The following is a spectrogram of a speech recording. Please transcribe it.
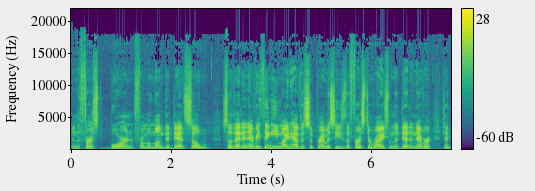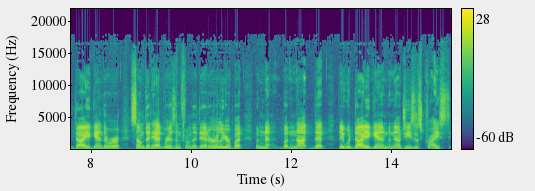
and the firstborn from among the dead, so so that in everything he might have the supremacy. He's the first to rise from the dead and never to die again. There were some that had risen from the dead earlier, but, but, not, but not that they would die again. But now Jesus Christ,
